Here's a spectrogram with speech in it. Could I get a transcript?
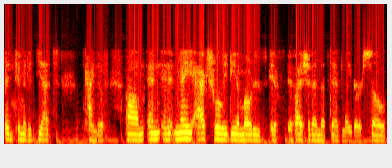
been committed yet, kind of, um, and and it may actually be a motive if if I should end up dead later. So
